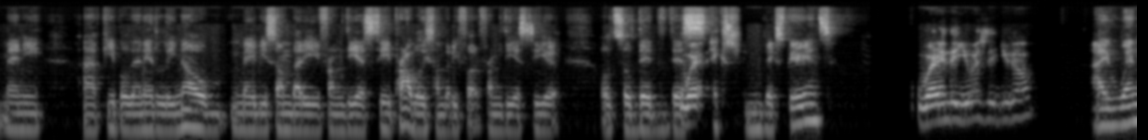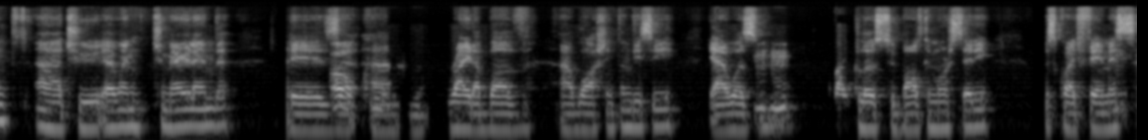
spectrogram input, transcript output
many uh, people in Italy know. Maybe somebody from DSC, probably somebody from DSC, also did this where, exchange experience. Where in the US did you go? I went uh, to I went to Maryland. It is oh, cool. um, right above uh, Washington D.C. Yeah, it was mm-hmm. quite close to Baltimore City. It was quite famous.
